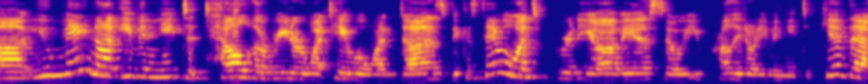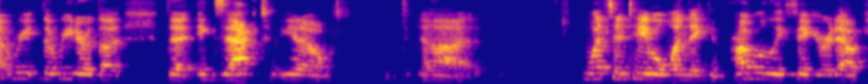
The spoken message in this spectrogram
Uh, you may not even need to tell the reader what table one does because table one's pretty obvious, so you probably don't even need to give that re the reader the the exact you know uh, what's in table one. They can probably figure it out.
